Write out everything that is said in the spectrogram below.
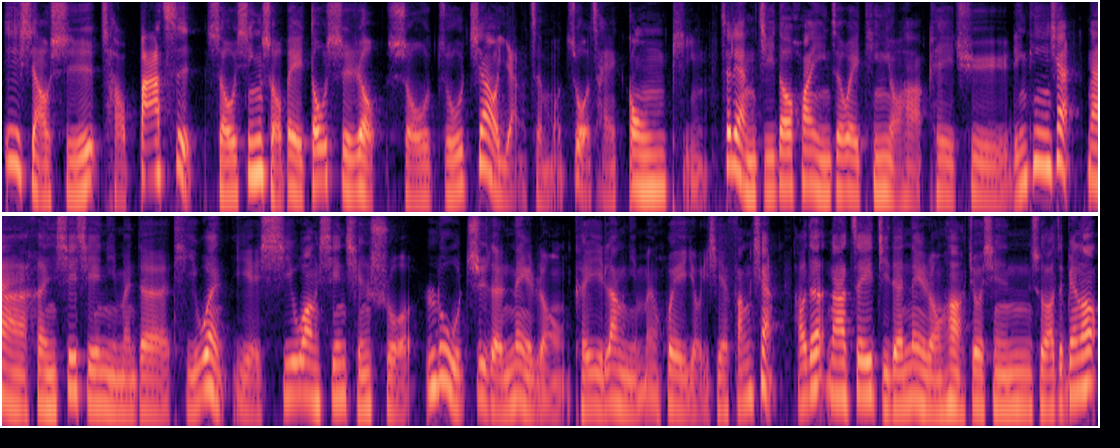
一小时吵八次，手心手背都是肉，手足教养怎么做才公平？这两集都欢迎这位听友哈，可以去聆听一下。那很谢谢你们的提问，也希望先前所录制的内容可以让你们会有一些方向。好的，那这一集的内容哈，就先说到这边喽。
